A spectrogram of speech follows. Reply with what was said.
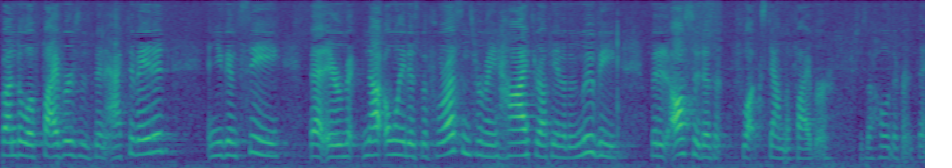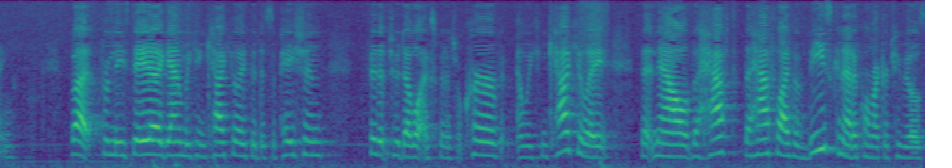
bundle of fibers has been activated. And you can see that it, not only does the fluorescence remain high throughout the end of the movie, but it also doesn't flux down the fiber, which is a whole different thing. But from these data, again, we can calculate the dissipation, fit it to a double exponential curve, and we can calculate that now the, half, the half-life of these kinetochore microtubules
